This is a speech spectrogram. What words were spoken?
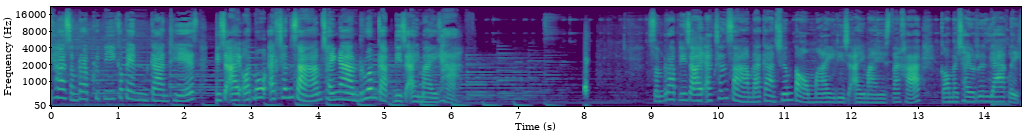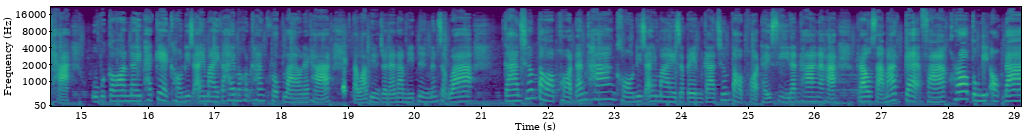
ดีค่ะสำหรับคลิปนี้ก็เป็นการเทส DJI Osmo Action 3 ใช้งานร่วมกับ DJI Mic ค่ะสำหรับ DJI Action 3 และการเชื่อมต่อไมค์ DJI Mic นะคะ ก็ไม่ใช่เรื่องยากเลยค่ะ อุปกรณ์ในแพ็กเกจของ DJI Mic ก็ให้มาค่อนข้างครบแล้วนะคะ แต่ว่าพิมจะแนะนำนิดนึงเนื่องจากว่า การเชื่อมต่อพอร์ตด้านข้างของ DJI m i จะเป็นการเชื่อมต่อพอร์ต Type C ด้านข้างนะคะ เราสามารถแกะฝาครอบตรงนี้ออกได้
